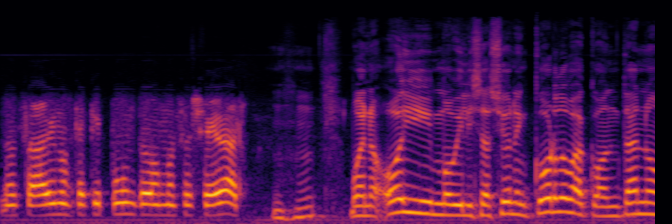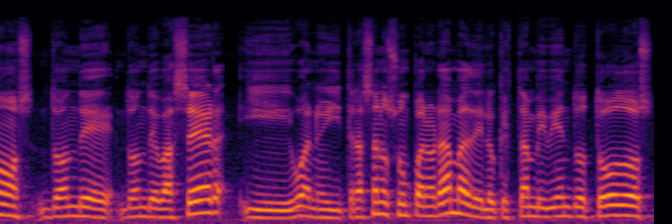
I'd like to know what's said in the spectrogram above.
no sabemos hasta qué punto vamos a llegar. Bueno, hoy movilización en Córdoba, contanos dónde, dónde va a ser y bueno, y trazanos un panorama de lo que están viviendo todos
